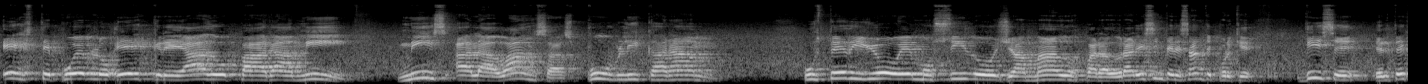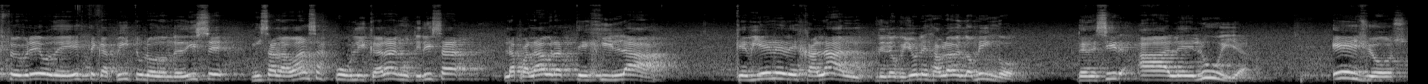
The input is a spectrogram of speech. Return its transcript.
este pueblo es creado para mí. Mis alabanzas publicarán. Usted y yo hemos sido llamados para adorar. Es interesante porque dice el texto hebreo de este capítulo donde dice, mis alabanzas publicarán. Utiliza la palabra tejilá, que viene de halal, de lo que yo les hablaba el domingo de decir aleluya. Ellos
